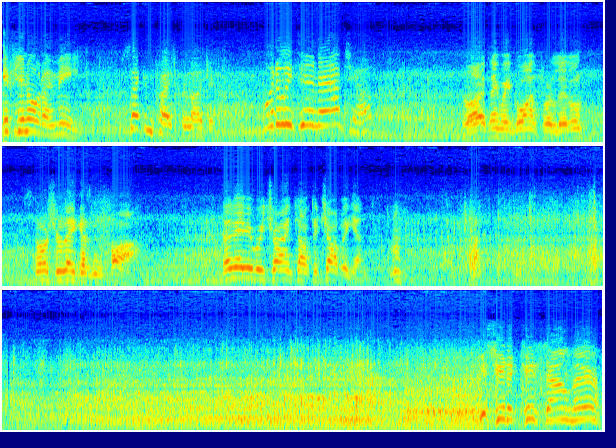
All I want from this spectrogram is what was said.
If you know what I mean. Second prize for logic. What do we do now, Joe? Well, I think we go on for a little. Snowshoe Lake isn't far. Then maybe we try and talk to Chop again. Hmm? You see the kids down there?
